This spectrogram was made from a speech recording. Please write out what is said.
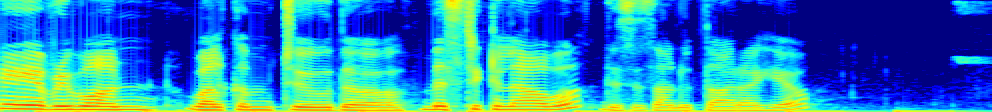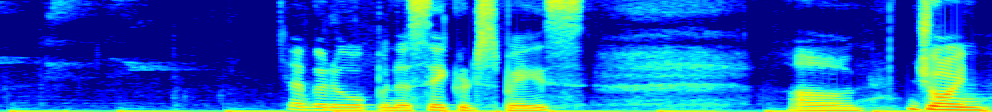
Hey everyone, welcome to the Mystical Hour. This is Anutara here. I'm going to open a sacred space. Uh, join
